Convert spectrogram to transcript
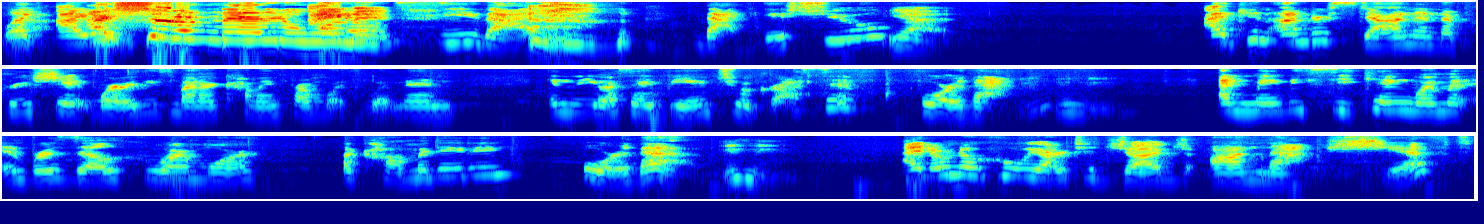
Like Yeah. I I should have married a woman. I don't see that that issue. yeah. I can understand and appreciate where these men are coming from with women in the USA being too aggressive for them, Mm-hmm. and maybe seeking women in Brazil who are more accommodating for them. Mhm. I don't know who we are to judge on that shift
